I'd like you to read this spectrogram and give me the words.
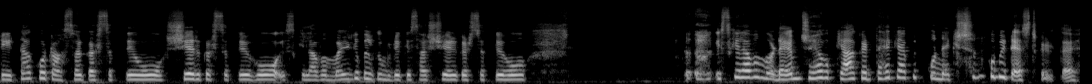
डेटा को ट्रांसफ़र कर सकते हो शेयर कर सकते हो, इसके अलावा मल्टीपल कंप्यूटर के साथ शेयर कर सकते हो। इसके अलावा मोडेम जो है वो क्या करता है कि आपके कनेक्शन को भी टेस्ट करता है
